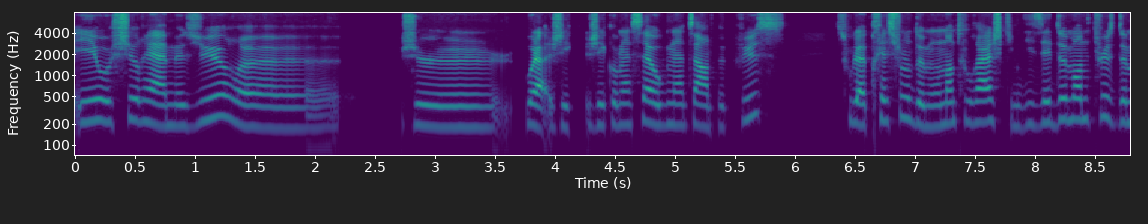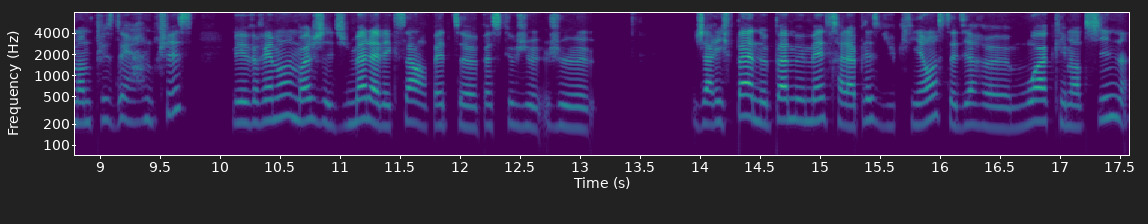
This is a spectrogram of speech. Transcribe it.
et au fur et à mesure, heu, je voilà, j'ai commencé à augmenter un peu plus sous la pression de mon entourage qui me disait: «Demande plus, demande plus, demande plus». Mais vraiment, moi, j'ai du mal avec ça, en fait, parce que je je j'arrive pas à ne pas me mettre à la place du client. C'est-à-dire, heu, moi, Clémentine,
